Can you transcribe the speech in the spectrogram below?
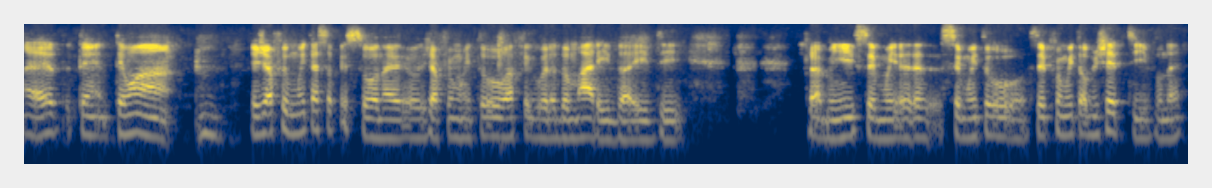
É, tem, tem uma. Eu já fui muito essa pessoa, né? Eu já fui muito a figura do marido aí de para mim ser muito, ser muito, sempre foi muito objetivo, né?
